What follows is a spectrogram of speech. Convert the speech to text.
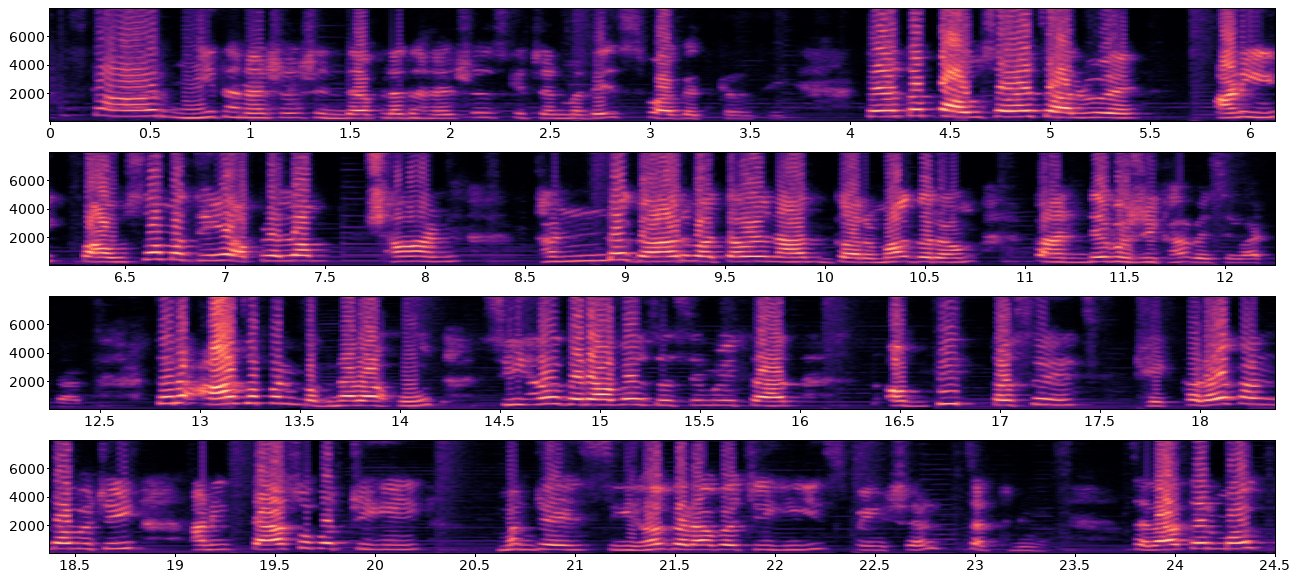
नमस्कार मी धनाशय शिंदे आपल्या धनाशय किचनमध्ये स्वागत करते. तर आता पावसाळा चालू आहे आणि पावसामध्ये आपल्याला छान थंडगार वातावरणात गरमागरम कांदे भजी खावेसे वाटतात. तर आज आपण बघणार आहोत सिंहगडावर जसे मिळतात अगदी तसेच खेकडा कांदा भजी आणि त्यासोबतची ही म्हणजे सिंहगडावरची ही स्पेशल चटणी. चला तर मग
